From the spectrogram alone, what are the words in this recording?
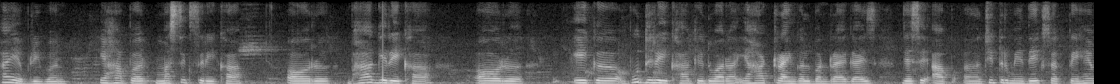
हाय एवरीवन, यहाँ पर मस्तिष्क रेखा और भाग्य रेखा और एक बुद्ध रेखा के द्वारा यहाँ ट्रायंगल बन रहा है गाइज़ जैसे आप चित्र में देख सकते हैं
